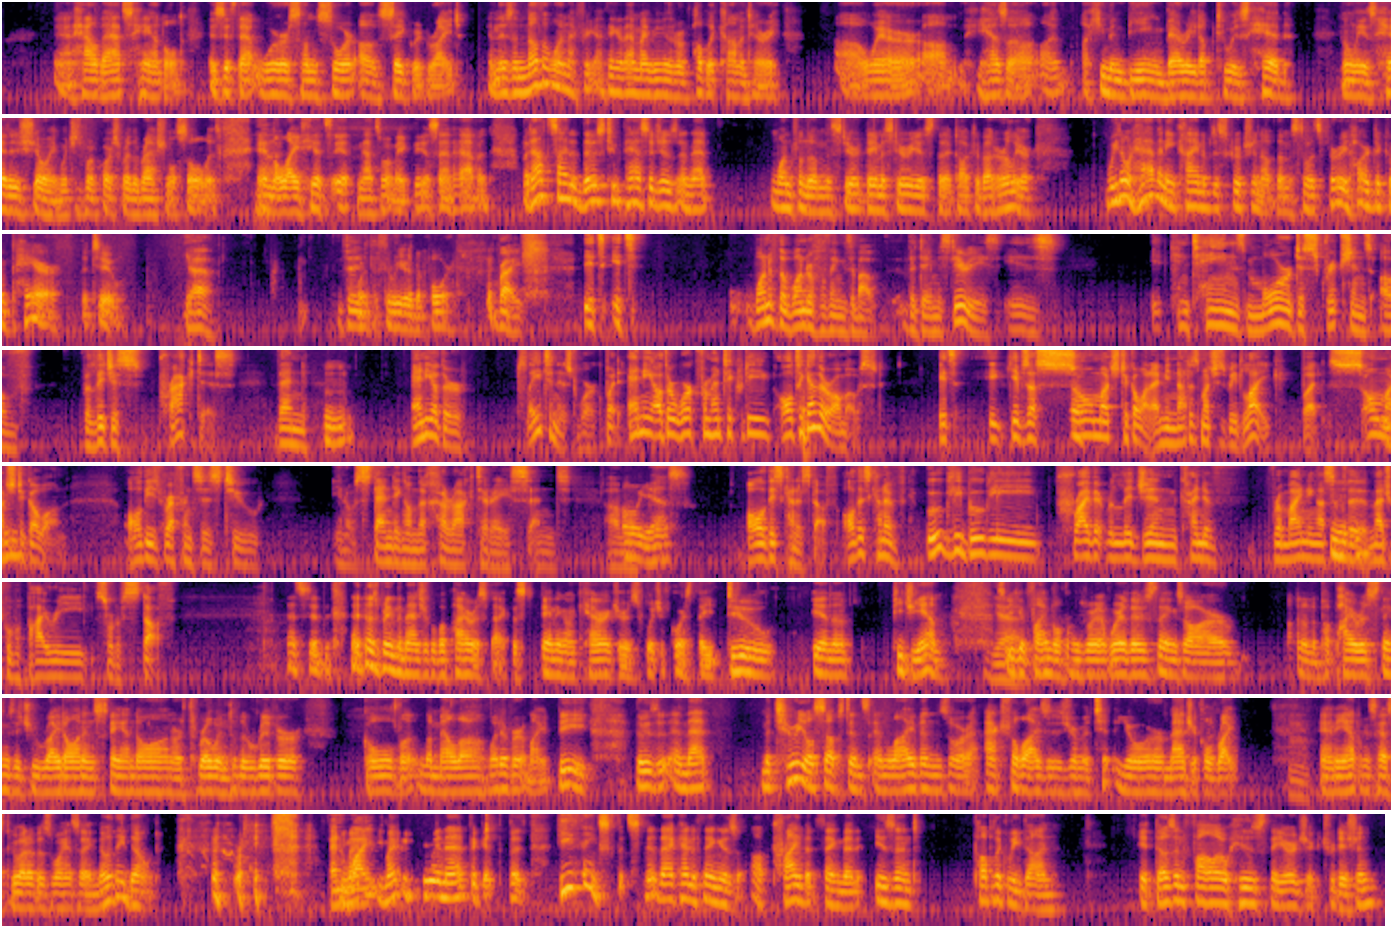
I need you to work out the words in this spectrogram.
and how that's handled as if that were some sort of sacred rite. And there's another one, I, forget, I think that might be in the Republic commentary, uh, where um, he has a, a, a human being buried up to his head and only his head is showing, which is, of course, where the rational soul is. Yeah. And the light hits it, and that's what makes the ascent happen. But outside of those two passages and that one from the Myster- De Mysteriis that I talked about earlier, we don't have any kind of description of them, so it's very hard to compare the two. Yeah. The, or the three or the four. right. It's it's one of the wonderful things about the De Mysteriis is it contains more descriptions of religious practice than mm-hmm. any other Platonist work, but any other work from antiquity altogether almost. It's it gives us so oh. much to go on. I mean, not as much as we'd like, but so much mm-hmm. to go on. All these references to, you know, standing on the characteres and um, oh yes, all this kind of stuff, all this kind of oogly boogly private religion kind of reminding us mm-hmm. of the mm-hmm. magical papyri sort of stuff. That's it. That does bring the magical papyrus back, the standing on characters, which of course they do in a PGM. Yeah. So you can find the things where, where those things are, I don't know, papyrus things that you write on and stand on or throw into the river, gold lamella, whatever it might be. Those and that material substance enlivens or actualizes your your magical rite. Hmm. And the Iamblichus has to go out of his way and say, no, they don't. right? And you why might, you might be doing that, but, but he thinks that that kind of thing is a private thing that isn't publicly done. It doesn't follow his theurgic tradition,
